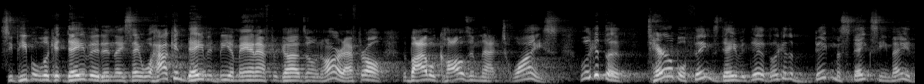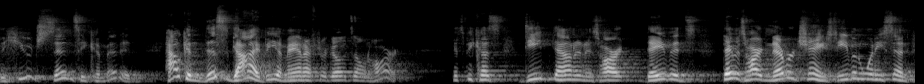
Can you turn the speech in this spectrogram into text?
See, people look at David and they say, well, how can David be a man after God's own heart? After all, the Bible calls him that twice. Look at the terrible things David did. Look at the big mistakes he made, the huge sins he committed. How can this guy be a man after God's own heart? It's because deep down in his heart, David's, David's heart never changed, even when he sinned.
